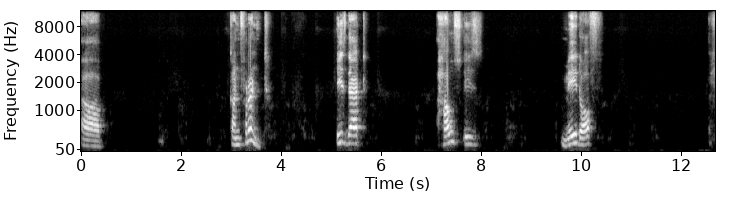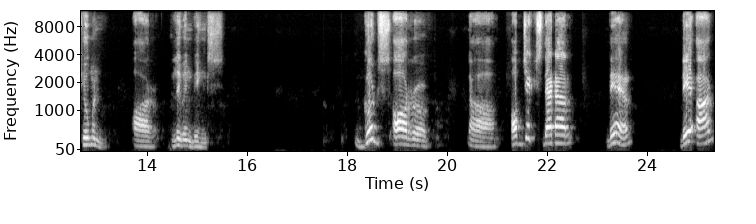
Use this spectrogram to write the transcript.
uh confront is that house is made of human or living beings. Goods or uh, objects that are there, they are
